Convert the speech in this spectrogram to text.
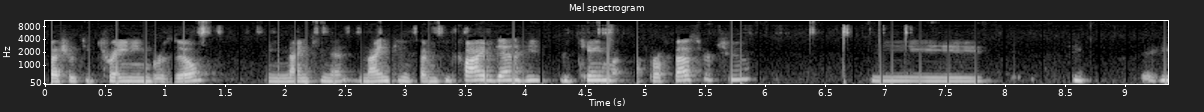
specialty training in Brazil in 19, 1975. Then he became a professor too. He, he, he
